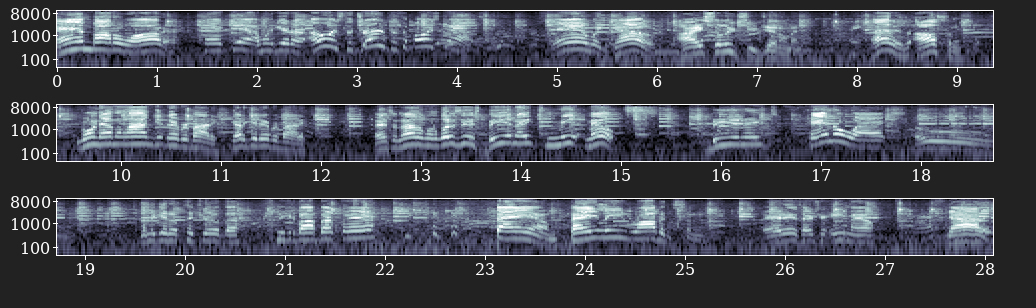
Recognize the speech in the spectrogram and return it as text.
and bottled water. Heck yeah! I want to get a. Oh, it's the truth. It's the Boy Scouts. There we go. I salute you, gentlemen. That is awesome. Going down the line, getting everybody. Got to get everybody. There's another one. What is this? B and H melts. B and H candle wax. Oh. Let me get a picture of the sneaky bob back there. Bam! Bailey Robinson. There it is. There's your email. Got it.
